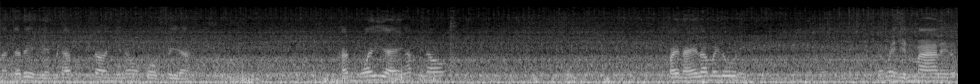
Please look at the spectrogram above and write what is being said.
น่าจะได้เห็นครับเจ้าฮิโนโปรเฟียคันหัวใหญ่ครับพี่น้อง ไปไหนแล้วไม่รู้นี่ยังไม่เห็นมาเลยครั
